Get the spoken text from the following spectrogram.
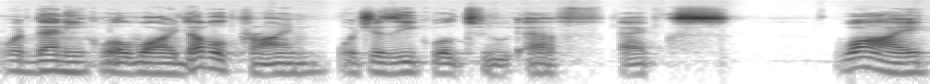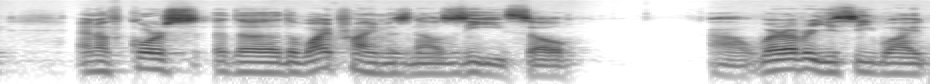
would then equal y double prime, which is equal to f x y, and of course the the y prime is now z. So uh, wherever you see y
